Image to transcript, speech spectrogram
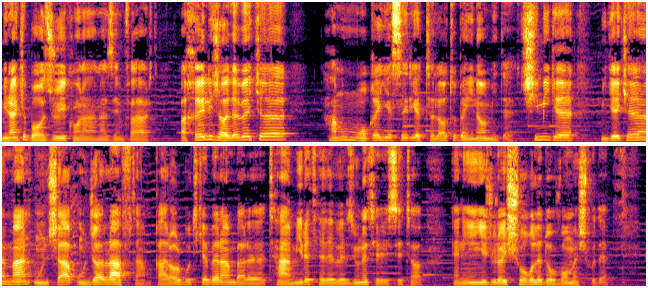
میرن که بازجویی کنن از این فرد. و خیلی جالبه که همون موقع یه سری اطلاعات رو به اینا میده. چی میگه؟ میگه که من اون شب اونجا رفتم. قرار بود که برم برای تعمیر تلویزیون تریسیتا یعنی این یه جورایی شغل دومش بوده.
